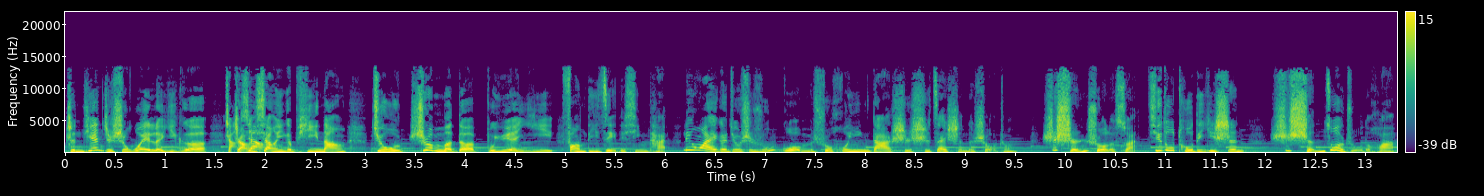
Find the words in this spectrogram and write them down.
整天只是为了一个长相、一个皮囊，就这么的不愿意放低自己的心态。另外一个就是，如果我们说婚姻大事是在神的手中，是神说了算，基督徒的一生是神做主的话。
